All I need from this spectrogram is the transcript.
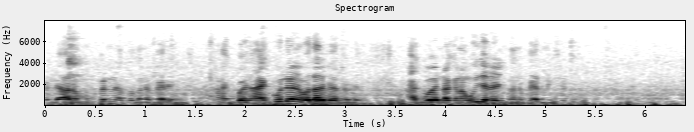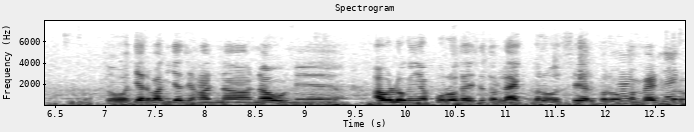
એટલે આરામ કરીને તો તને ફેરી નહીં છે આંખ બંધ આંખ ખોલે ને વધારે ફેર ચડે આંખ બંધ નાખીને હોઈ જાય તને ફેર નહીં છે તો અત્યારે વાગી જશે સાંજના નવ ને આવો લોકો અહીંયા પૂરો થાય છે તો લાઇક કરો શેર કરો કમેન્ટ કરો.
